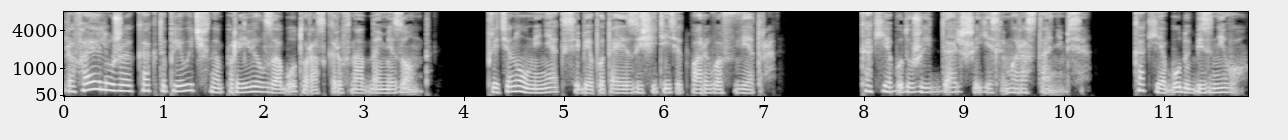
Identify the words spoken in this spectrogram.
Рафаэль уже как-то привычно проявил заботу, раскрыв над нами зонт, притянул меня к себе, пытаясь защитить от порывов ветра. Как я буду жить дальше, если мы расстанемся? Как я буду без него?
